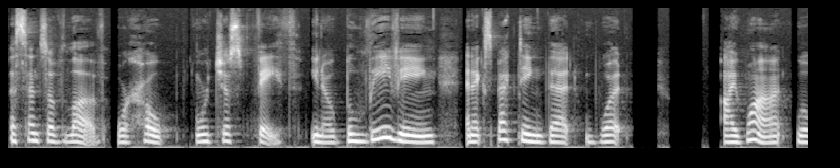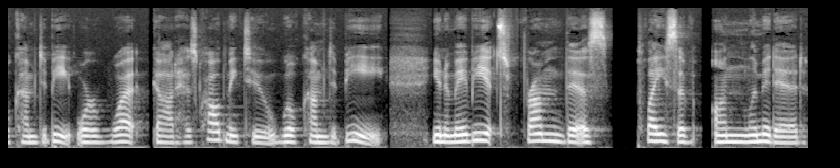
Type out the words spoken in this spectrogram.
a sense of love or hope or just faith, you know, believing and expecting that what I want will come to be, or what God has called me to will come to be. You know, maybe it's from this place of unlimited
